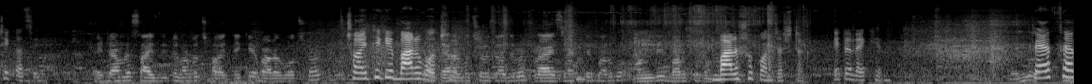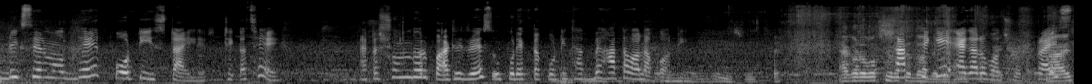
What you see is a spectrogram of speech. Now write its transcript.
ঠিক আছে। এটা আমরা সাইজ দিতে পারব ছয় থেকে বারো বছর। ছয় থেকে বারো বছর। তেরো বছরের কাজ হবে প্রাইস রাখতে পারব অনলি বারোশো বারোশো পঞ্চাশ টাকা। এটা দেখেন। ক্র্যাপ ফ্যাব্রিক্সের মধ্যে কোটি স্টাইলের ঠিক আছে? একটা সুন্দর পার্টি ড্রেস উপরে একটা কোটি থাকবে হাতাওয়ালা কোটি। এগারো বছর সাত থেকে এগারো বছর। প্রাইস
